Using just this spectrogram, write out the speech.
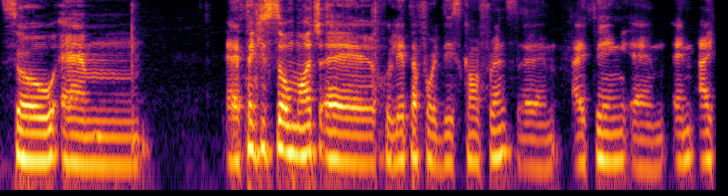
So, um, uh, thank you so much, uh, Julieta, for this conference. Um, I think, um, and I,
